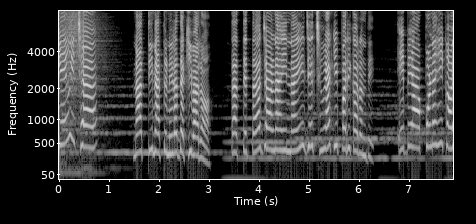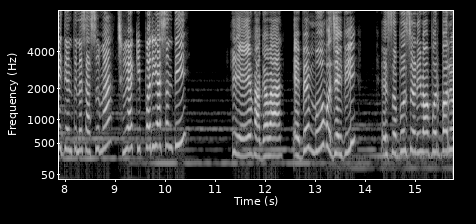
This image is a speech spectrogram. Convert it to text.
କେଉଁ ଇଚ୍ଛା ନାତି ନାତୁଣୀର ଦେଖିବାର ତତେ ତ ଜଣା ହିଁ ନାହିଁ ଯେ ଛୁଆ କିପରି କରନ୍ତି ଏବେ ଆପଣ ହିଁ କହିଦିଅନ୍ତୁ ନା ଶାଶୁମା ଛୁଆ କିପରି ଆସନ୍ତି ହେ ଭଗବାନ ଏବେ ମୁଁ ବୁଝେଇବି ଏସବୁ ଶୁଣିବା ପୂର୍ବରୁ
